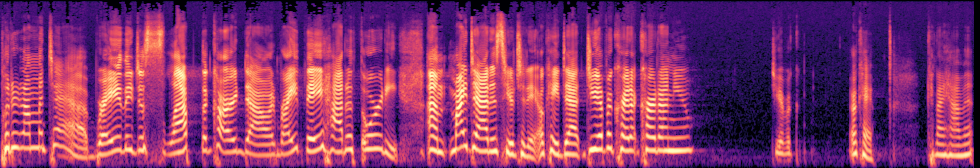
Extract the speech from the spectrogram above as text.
put it on my tab, right? They just slapped the card down, right? They had authority. Um, my dad is here today. Okay, dad, do you have a credit card on you? Do you have a, okay, can I have it?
